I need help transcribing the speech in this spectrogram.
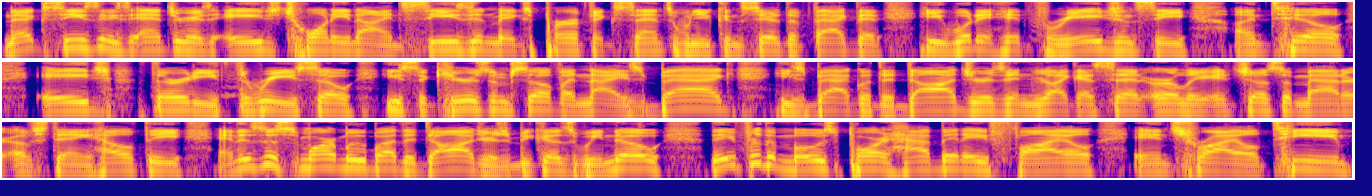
next season, he's entering his age 29 season. Makes perfect sense when you consider the fact that he wouldn't hit free agency agency until age 33. So he secures himself a nice bag. He's back with the Dodgers. And like I said earlier, it's just a matter of staying healthy. And this is a smart move by the Dodgers because we know they, for the most part, have been a file and trial team,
